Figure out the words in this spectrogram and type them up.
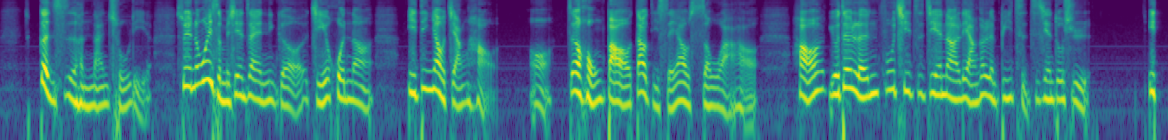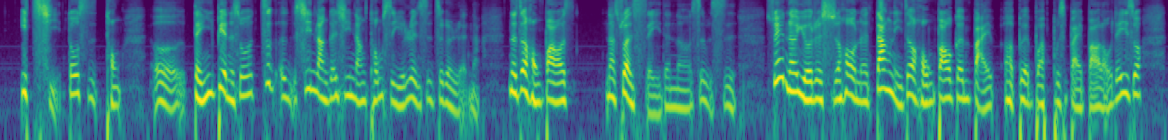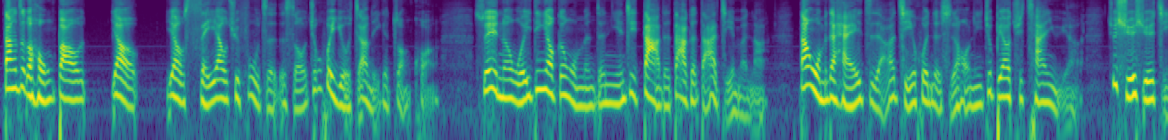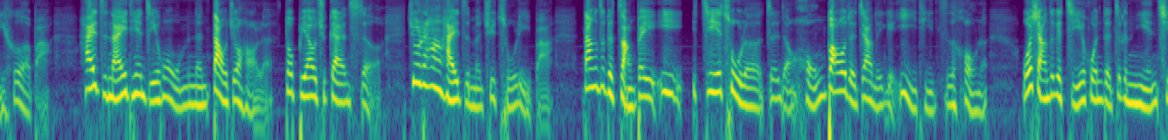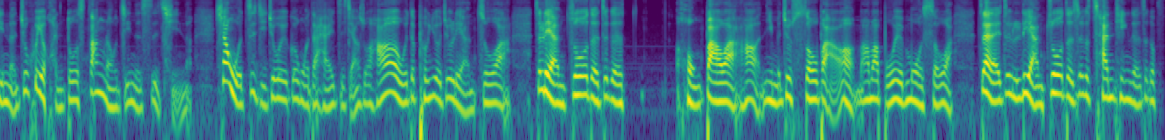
更是很难处理。所以呢，为什么现在那个结婚呢，一定要讲好哦？这个红包到底谁要收啊？哈，好，有的人夫妻之间呢，两个人彼此之间都是。一一起都是同，呃，等一遍的说，这个新郎跟新郎同时也认识这个人呐，那这红包那算谁的呢？是不是？所以呢，有的时候呢，当你这个红包跟白，呃，不不不是白包了，我的意思说，当这个红包要要谁要去负责的时候，就会有这样的一个状况。所以呢，我一定要跟我们的年纪大的大哥大姐们啊，当我们的孩子啊结婚的时候，你就不要去参与啊，就学学几何吧。孩子哪一天结婚，我们能到就好了，都不要去干涉，就让孩子们去处理吧。当这个长辈一接触了这种红包的这样的一个议题之后呢，我想这个结婚的这个年轻人就会有很多伤脑筋的事情呢。像我自己就会跟我的孩子讲说：“好，我的朋友就两桌啊，这两桌的这个。”红包啊，哈，你们就收吧，哦，妈妈不会没收啊。再来这个两桌的这个餐厅的这个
